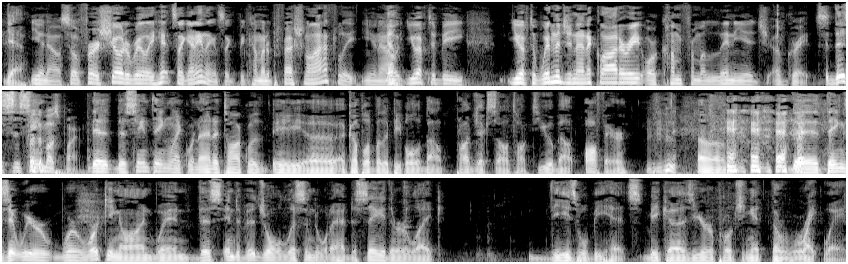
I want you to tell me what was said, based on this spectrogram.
Yeah. You know, so for a show to really hit, it's like anything. It's like becoming a professional athlete. You know, Yeah. you have to be, you have to win the genetic lottery or come from a lineage of greats. This is For the most part. The the same thing like when I had a talk with a uh, a couple of other people about projects I'll talk to you about off air. Mm-hmm. um, the things that we're we're working on when this individual listened to what I had to say, they were like, these will be hits because you're approaching it the right way.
